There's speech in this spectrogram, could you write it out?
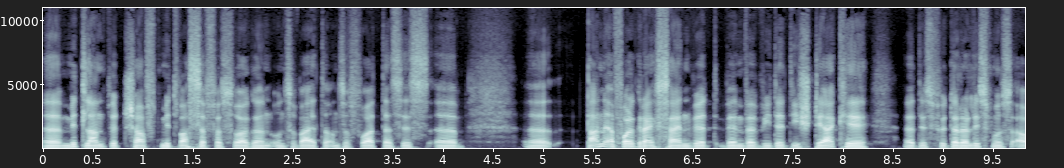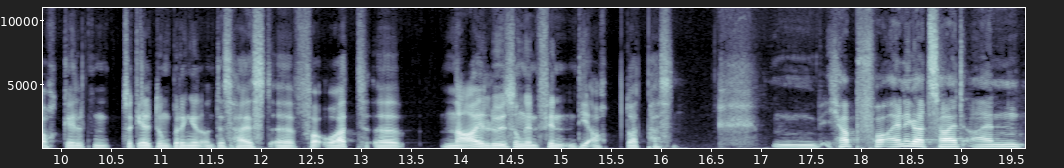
äh, mit Landwirtschaft, mit Wasserversorgern und so weiter und so fort, dass es äh, äh, dann erfolgreich sein wird, wenn wir wieder die Stärke äh, des Föderalismus auch gelten, zur Geltung bringen und das heißt äh, vor Ort äh, nahe Lösungen finden, die auch dort passen. Ich habe vor einiger Zeit ein,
